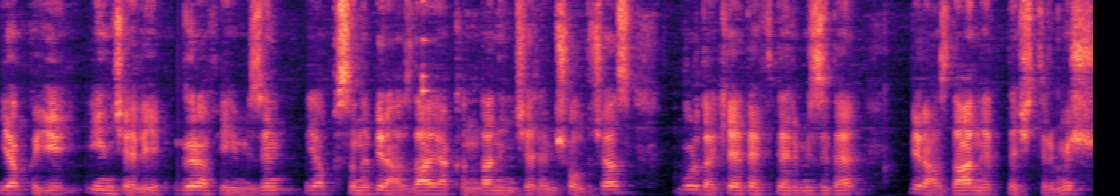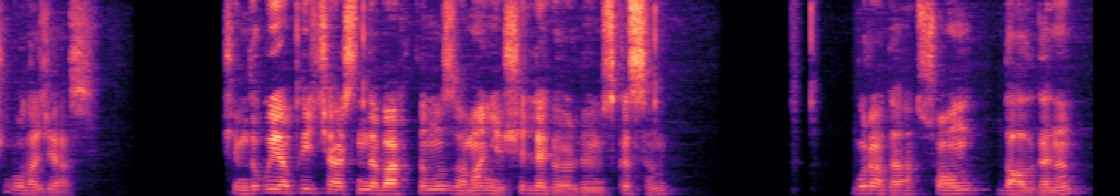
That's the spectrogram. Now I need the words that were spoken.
yapıyı inceleyip grafiğimizin yapısını biraz daha yakından incelemiş olacağız. Buradaki hedeflerimizi de biraz daha netleştirmiş olacağız. Şimdi bu yapı içerisinde baktığımız zaman yeşille gördüğünüz kısım burada son dalganın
